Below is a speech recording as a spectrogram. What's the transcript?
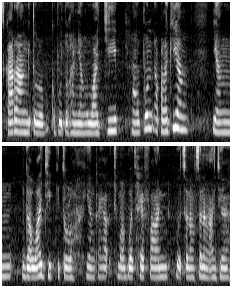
sekarang gitu loh, kebutuhan yang wajib maupun apalagi yang yang nggak wajib gitu loh, yang kayak cuma buat have fun, buat senang-senang aja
